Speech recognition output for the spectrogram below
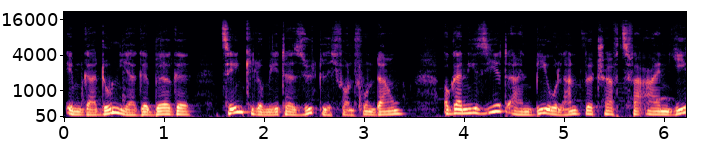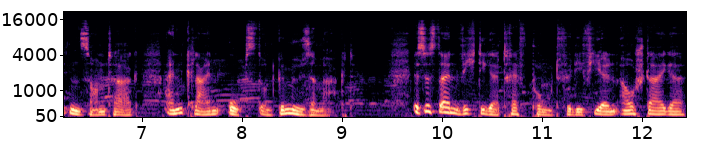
im Gadunia-Gebirge, zehn Kilometer südlich von Fundão, organisiert ein Biolandwirtschaftsverein jeden Sonntag einen kleinen Obst- und Gemüsemarkt. Es ist ein wichtiger Treffpunkt für die vielen Aussteiger,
